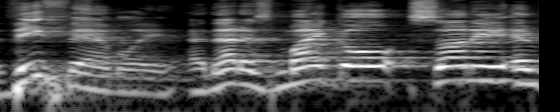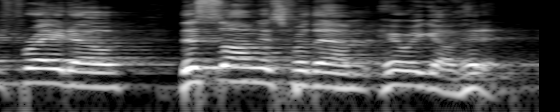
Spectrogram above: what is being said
the family, and that is Michael, Sonny, and Fredo. This song is for them. Here we go, hit it.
